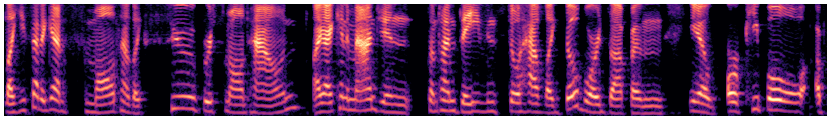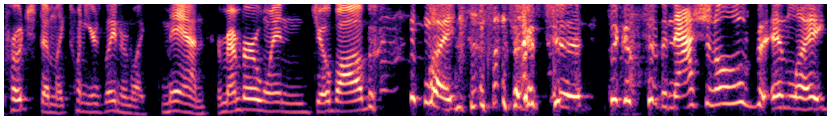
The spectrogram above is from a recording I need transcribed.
like you said again small towns like super small towns. Like i can imagine sometimes they even still have like billboards up and you know or people approach them like 20 years later and like man remember when joe bob like took us to took us to the nationals in like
